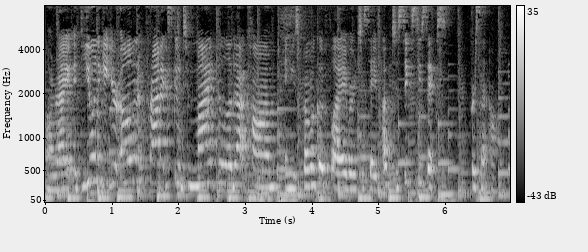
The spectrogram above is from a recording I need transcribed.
All right, if you want to get your own products, go to mypillow.com and use promo code FLYOVER to save up to 66% off.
